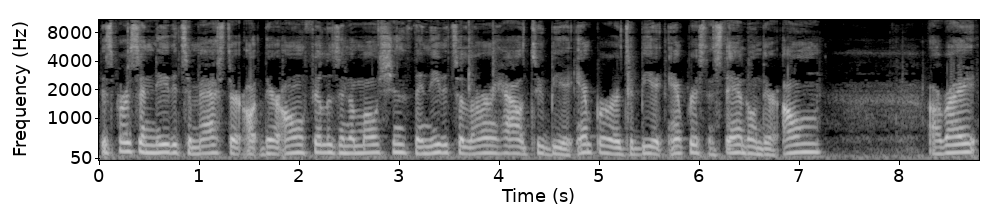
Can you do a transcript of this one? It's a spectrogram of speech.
This person needed to master uh, their own feelings and emotions. They needed to learn how to be an emperor, to be an empress and stand on their own. All right.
